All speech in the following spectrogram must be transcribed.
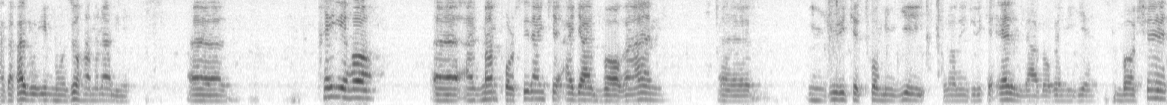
حداقل رو این موضوع همون نبینیم. خیلی ها از من پرسیدن که اگر واقعا اینجوری که تو میگی اینجوری که علم در واقع میگه باشه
